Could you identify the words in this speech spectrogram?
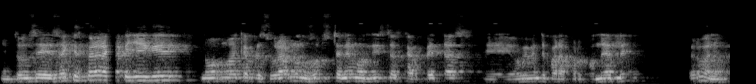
Entonces hay que esperar a que llegue, no, no hay que apresurarnos, nosotros tenemos listas carpetas, eh, obviamente para proponerle, pero bueno,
